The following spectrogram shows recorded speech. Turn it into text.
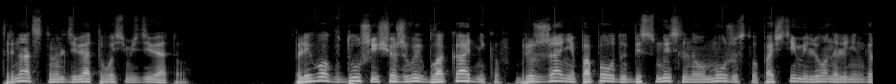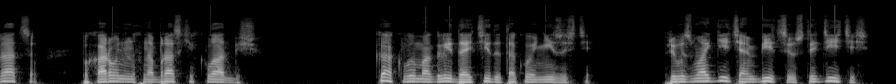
13.09.89. Плевок в душу еще живых блокадников, брюзжание по поводу бессмысленного мужества почти миллиона ленинградцев, похороненных на братских кладбищах. Как вы могли дойти до такой низости? Превозмогите амбиции, устыдитесь.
